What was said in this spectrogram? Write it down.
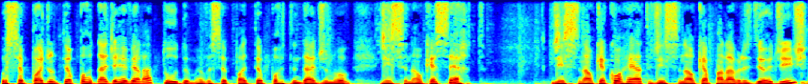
Você pode não ter a oportunidade de revelar tudo, mas você pode ter a oportunidade de novo de ensinar o que é certo de ensinar o que é correto, de ensinar o que a palavra de Deus diz.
